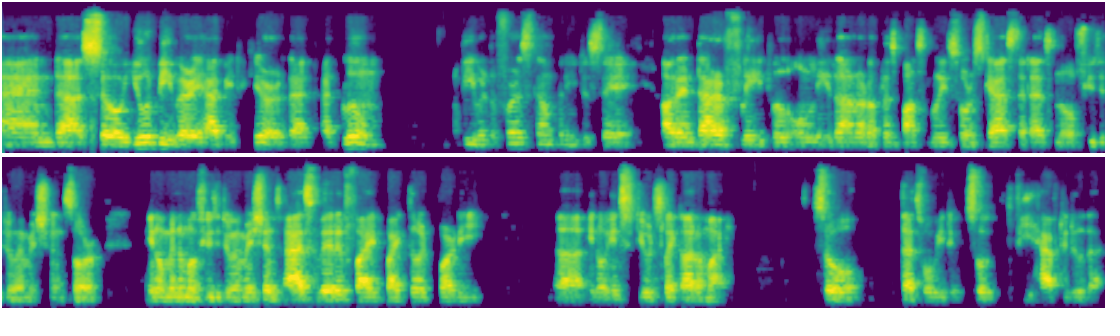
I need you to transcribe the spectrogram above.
And uh, so you would be very happy to hear that at Bloom, we were the first company to say our entire fleet will only run out of responsibly sourced gas that has no fugitive emissions or you know minimal fugitive emissions as verified by third party uh, you know institutes like RMI. So that's what we do. So we have to do that.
